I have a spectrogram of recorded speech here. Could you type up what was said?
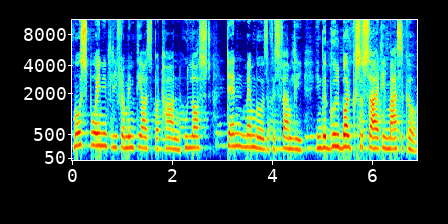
most poignantly from Imtiaz Pathan, who lost 10 members of his family in the Gulbarg Society massacre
